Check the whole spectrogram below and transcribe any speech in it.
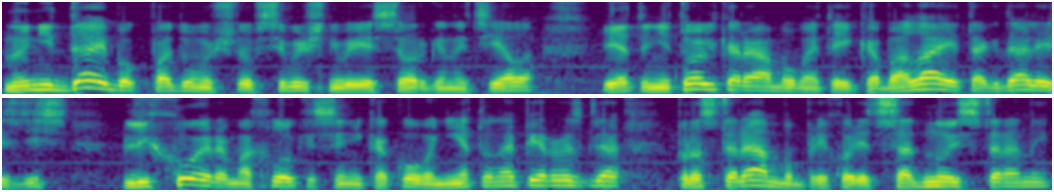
Но не дай Бог подумать, что у Всевышнего есть органы тела, и это не только Рамбам, это и Кабала и так далее. Здесь лихойра Махлокиса никакого нету на первый взгляд. Просто Рамбам приходит с одной стороны,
